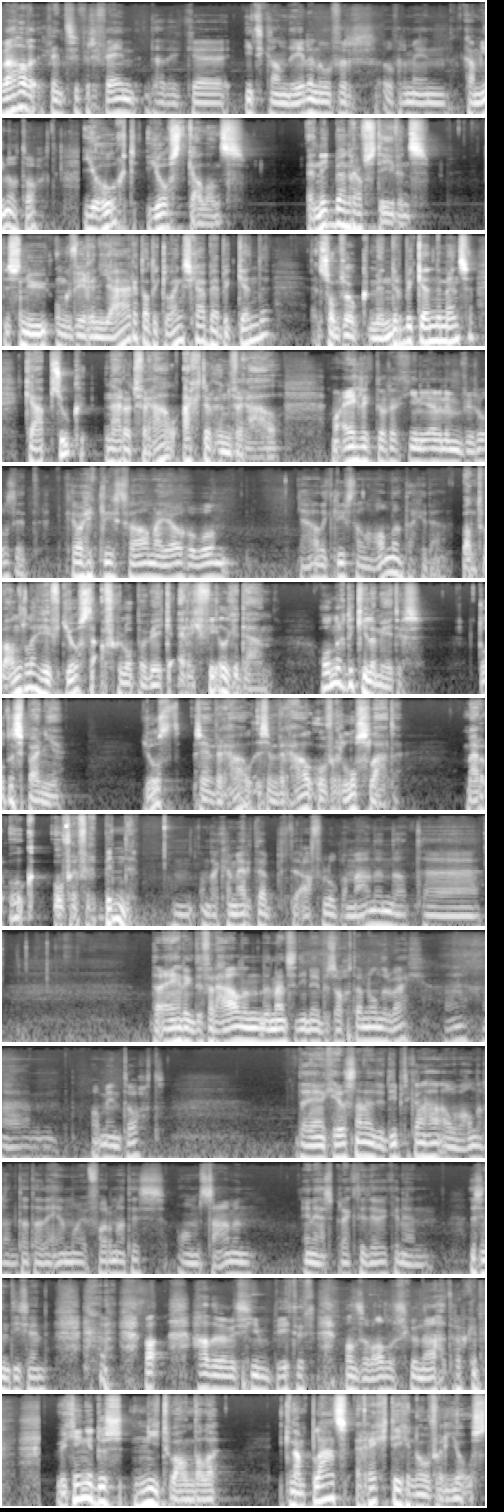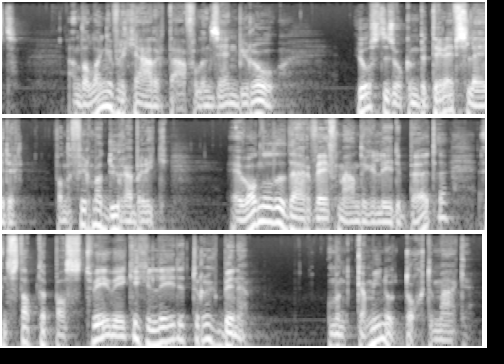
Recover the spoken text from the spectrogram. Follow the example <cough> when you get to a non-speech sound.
Wel, ik vind het super fijn dat ik eh, iets kan delen over, over mijn Camino-tocht. Je hoort Joost Callens. En ik ben Raf Stevens. Het is nu ongeveer een jaar dat ik langs ga bij bekende en soms ook minder bekende mensen. Ik ga op zoek naar het verhaal achter hun verhaal. Maar eigenlijk, doordat je nu in een bureau zit, zou ik het liefst verhaal met jou gewoon... Ja, had ik liefst al wandelend dat gedaan. Want wandelen heeft Joost de afgelopen weken erg veel gedaan. Honderden kilometers. Tot in Spanje. Joost, zijn verhaal is een verhaal over loslaten, maar ook over verbinden. Om- Omdat ik gemerkt heb de afgelopen maanden dat, eh, dat eigenlijk de verhalen, de mensen die mij bezocht hebben onderweg, hè, ehm, op mijn tocht, dat je eigenlijk heel snel in de diepte kan gaan al wandelen. Dat dat een heel mooi format is om samen in een gesprek te duiken. En dus in die zin <laughs> wat hadden we misschien beter onze wandelschoenen aangetrokken. We gingen dus niet wandelen. Ik nam plaats recht tegenover Joost, aan de lange vergadertafel in zijn bureau. Joost is ook een bedrijfsleider van de firma Durabrik. Hij wandelde daar vijf maanden geleden buiten en stapte pas twee weken geleden terug binnen om een Camino-tocht te maken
